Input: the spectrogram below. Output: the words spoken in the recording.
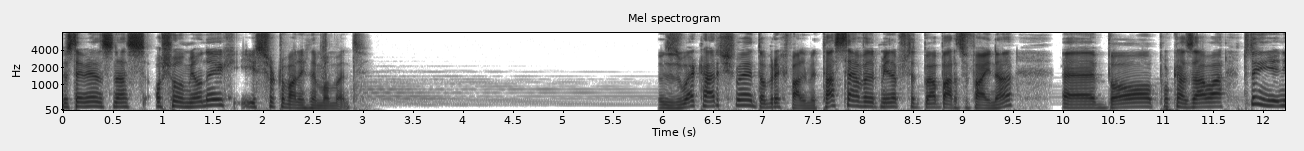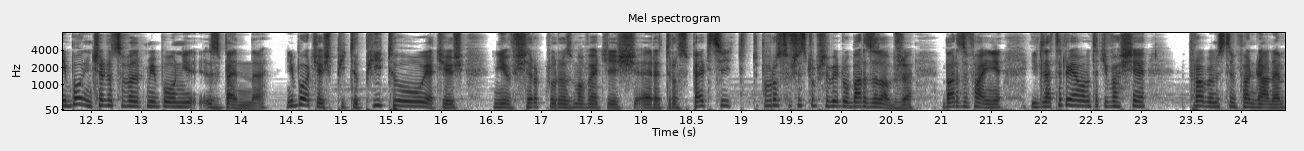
zostawiając nas oszołomionych i zszokowanych na moment. Złe karczmy, dobre chwalmy. Ta scena według mnie na przykład była bardzo fajna, bo pokazała... Tutaj nie, nie było niczego, co według mnie było zbędne. Nie było jakiegoś pitu-pitu, jakiegoś, nie wiem, w środku rozmowy jakiejś e, retrospekcji. To, to po prostu wszystko przebiegło bardzo dobrze, bardzo fajnie. I dlatego ja mam taki właśnie problem z tym fanganem.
